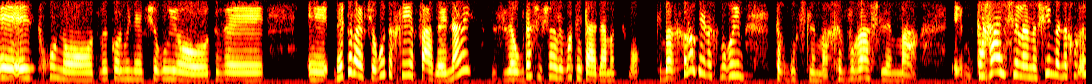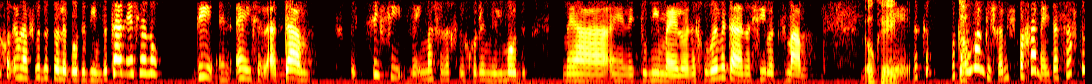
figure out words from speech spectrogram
אה, אה, תכונות וכל מיני אפשרויות. ובעצם האפשרות הכי יפה בעיניי, זה העובדה שאפשר לראות את האדם עצמו. כי בארכיאולוגיה אנחנו רואים תרבות שלמה, חברה שלמה, אה, קהל של אנשים, ואנחנו לא יכולים להפריד אותו לבודדים. וכאן יש לנו DNA של אדם ספציפי, ועם מה שאנחנו יכולים ללמוד מהנתונים האלו. אנחנו רואים את האנשים עצמם. אוקיי. אה, וכ- וכמובן, קשרי משפחה, מי הייתה סבתא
